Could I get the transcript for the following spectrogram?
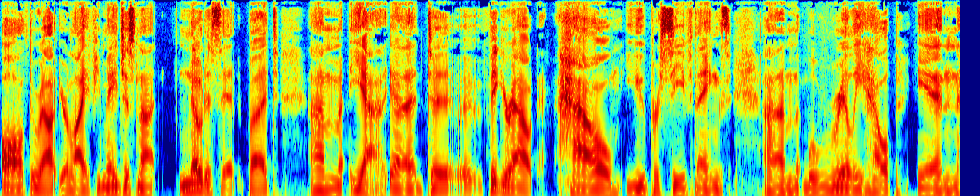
all throughout your life. You may just not notice it, but, um, yeah, uh, to figure out how you perceive things, um, will really help in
